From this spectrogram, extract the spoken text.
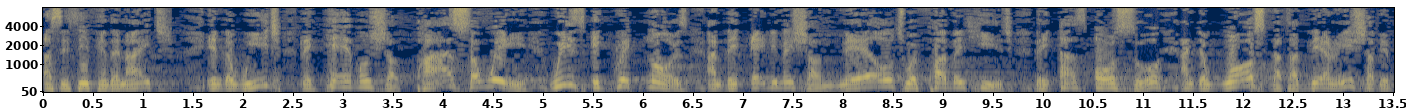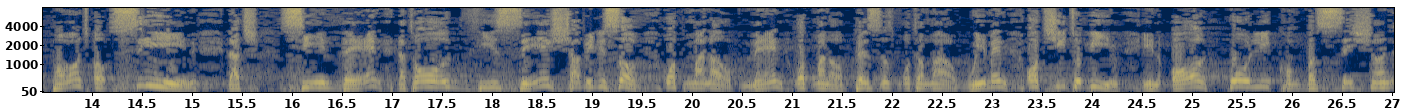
as a thief in the night, in the which the heavens shall pass away with a great noise, and the elements shall melt with fervent heat. The earth also, and the works that are therein shall be burnt up, seeing that seeing then that all these things shall be dissolved. What manner of men, what manner of persons, what manner of women ought ye to be in all holy conversation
